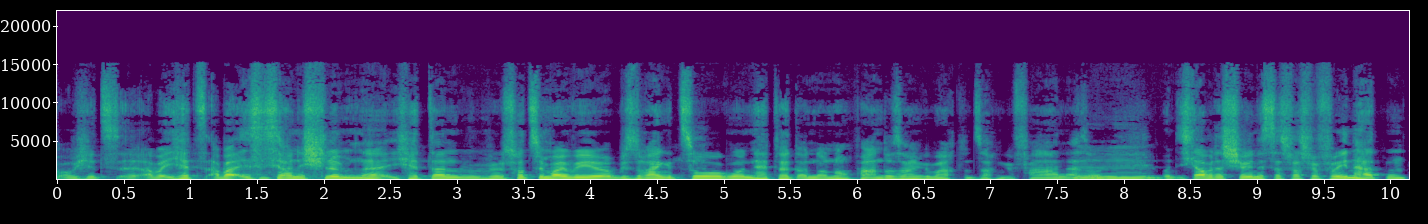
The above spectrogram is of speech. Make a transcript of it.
ob ich jetzt, äh, aber ich hätte, aber es ist ja auch nicht schlimm, ne? Ich hätte dann trotzdem mal irgendwie ein bisschen reingezogen und hätte halt dann auch noch ein paar andere Sachen gemacht und Sachen gefahren. Also, mhm. und ich glaube, das Schöne ist das, was wir vorhin hatten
